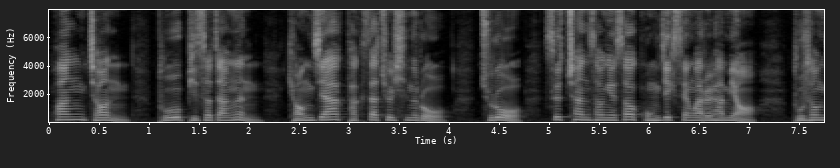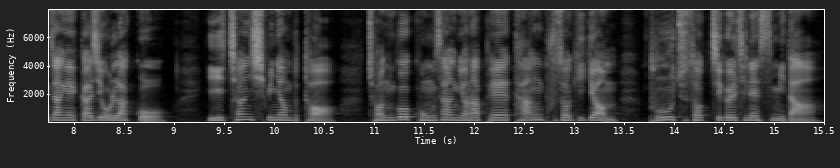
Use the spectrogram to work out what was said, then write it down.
황 전 부비서장은 경제학 박사 출신으로 주로 스촨성에서 공직 생활을 하며 부성장에까지 올랐고 2012년부터 전국 공상연합회 당 부서기 겸 부주석직을 지냈습니다.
